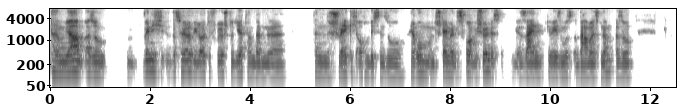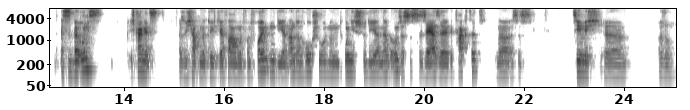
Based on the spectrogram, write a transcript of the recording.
Ähm, ja, also wenn ich das höre, wie Leute früher studiert haben, dann äh, dann schwelge ich auch ein bisschen so herum und stelle mir das vor, wie schön das sein gewesen muss damals. Ne? Also es ist bei uns, ich kann jetzt, also ich habe natürlich die Erfahrungen von Freunden, die an anderen Hochschulen und Unis studieren. Ne? Bei uns ist es sehr, sehr getaktet. Ne? Es ist ziemlich, äh, also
